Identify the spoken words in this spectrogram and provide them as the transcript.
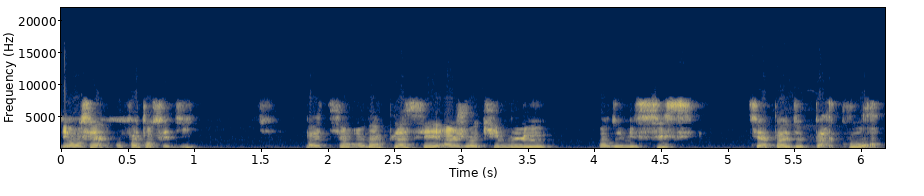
Et on en fait, on s'est dit, bah tiens, on a placé un Joachim Le en 2006 qui n'a pas de parcours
